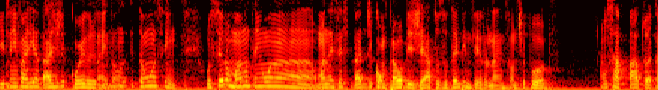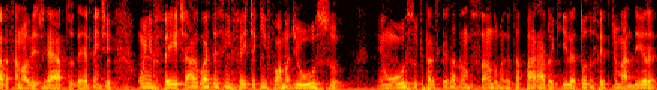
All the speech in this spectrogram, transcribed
e têm variedade de coisas, né? Então, então assim, o ser humano tem uma, uma necessidade de comprar objetos o tempo inteiro, né? Então, tipo, um sapato acaba sendo objeto, de repente, um enfeite. Ah, eu gosto desse enfeite aqui em forma de urso. Tem um urso que parece que ele está dançando, mas ele está parado aqui. Ele é todo feito de madeira.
